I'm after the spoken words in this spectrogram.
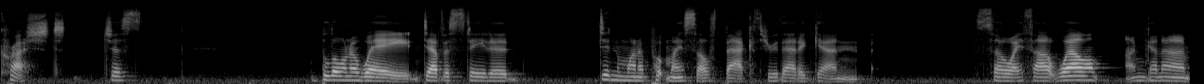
crushed, just blown away, devastated, didn't want to put myself back through that again. So I thought, well, I'm going to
